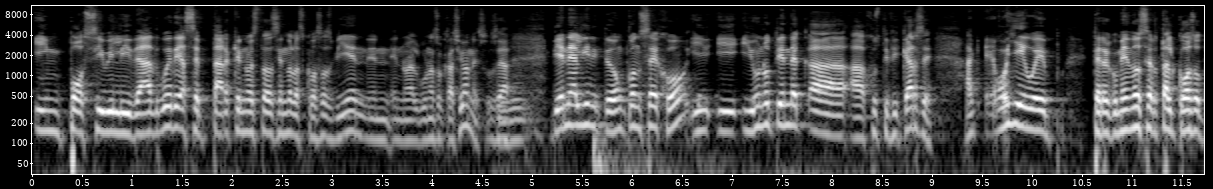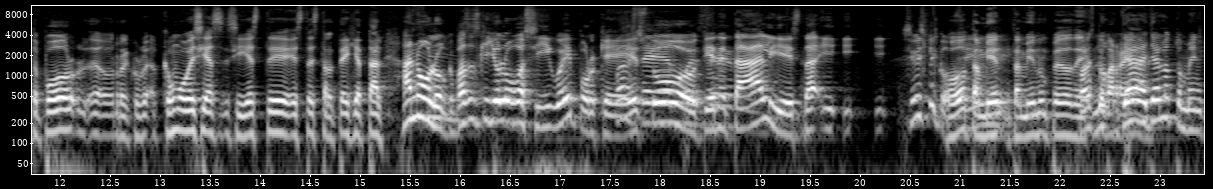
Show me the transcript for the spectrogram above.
imposibilidad, güey, de aceptar que no estás haciendo las cosas bien en, en algunas ocasiones. O sea, viene alguien y te da un consejo y, y- y uno tiende a, a justificarse. A- Oye, güey, te recomiendo hacer tal cosa, o te puedo... eh, ¿Cómo ves si, si este, esta estrategia tal? Ah, no, lo que pasa es que yo lo hago así, güey, porque Puede esto ser, tiene ser. tal y está... Y, y- y- ¿Sí me explico? O Sí. también, también un pedo de. ¿Cuál es tu No, barrera? ya, ya lo tomé.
